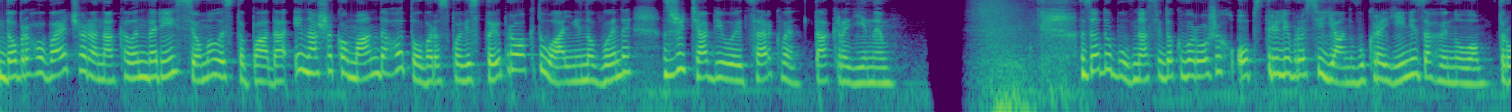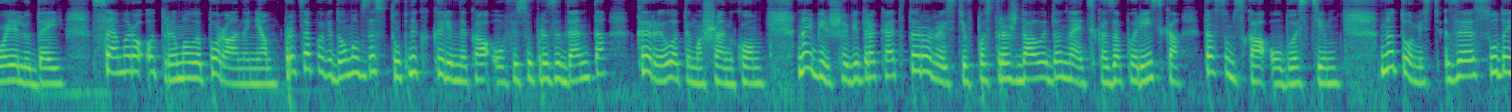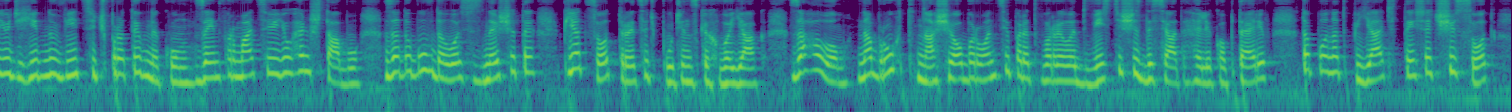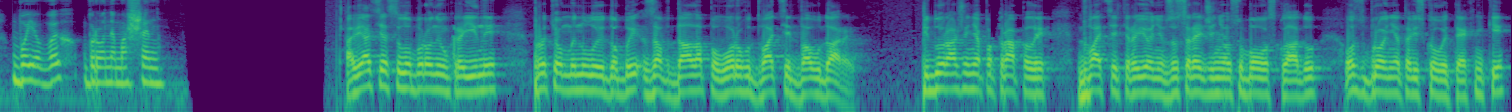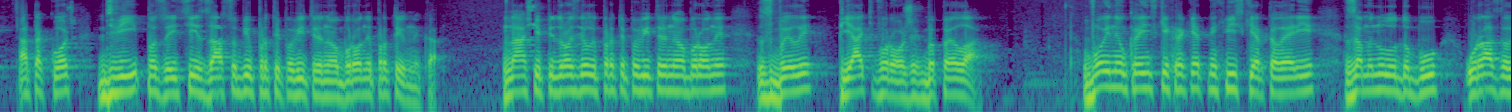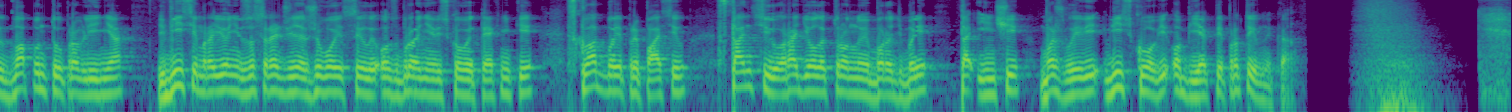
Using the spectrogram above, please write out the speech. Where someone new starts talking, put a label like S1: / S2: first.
S1: Доброго вечора на календарі 7 листопада. І наша команда готова розповісти про актуальні новини з життя Білої церкви та країни. За добу внаслідок ворожих обстрілів росіян в Україні загинуло троє людей. Семеро отримали поранення. Про це повідомив заступник керівника офісу президента Кирило Тимошенко. Найбільше від ракет терористів постраждали Донецька, Запорізька та Сумська області. Натомість ЗСУ дають гідну відсіч противнику. За інформацією генштабу, за добу вдалося знищити 530 путінських вояк. Загалом на Брухт наші оборонці перетворили 260 гелікоптерів та понад 5600 бойових бронемашин.
S2: Авіація Сил оборони України протягом минулої доби завдала по ворогу 22 удари. Під ураження потрапили 20 районів зосередження особового складу, озброєння та військової техніки, а також дві позиції засобів протиповітряної оборони противника. Наші підрозділи протиповітряної оборони збили 5 ворожих БПЛА. Воїни українських ракетних військ і артилерії за минулу добу уразили два пункти управління, вісім районів зосередження живої сили озброєння військової техніки, склад боєприпасів, станцію радіоелектронної боротьби та інші важливі військові об'єкти противника.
